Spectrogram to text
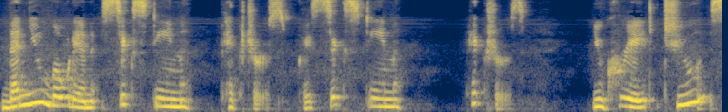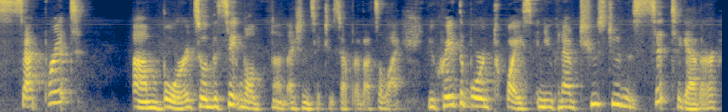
Then you load in 16 pictures. Okay, 16 pictures you create two separate um, boards. So the same, well, I shouldn't say two separate, that's a lie. You create the board twice and you can have two students sit together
